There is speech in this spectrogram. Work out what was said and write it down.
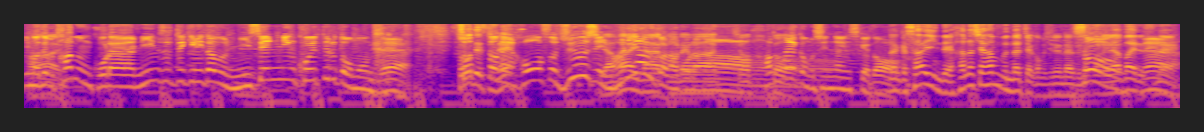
今でもはい。多分これ人数的に多分2000人超えてると思うんでちょそうですね。っとね放送10時に間に合うかなこれはちょっと。危ないかもしれないんですけど。なんかサインで話半分になっちゃうかもしれないですね。そうやばいですね。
